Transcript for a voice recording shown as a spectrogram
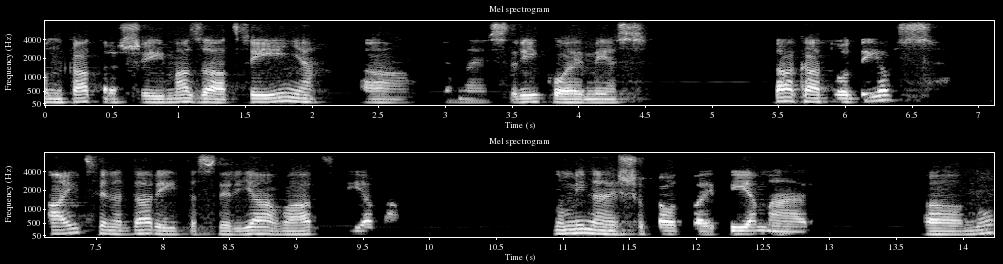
Un katra šī mazā cīņa, ja mēs rīkojamies tā, kā to Dievs aicina darīt, tas ir jāvārds Dievam. Nu, minēšu kaut vai piemēru. Nu,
